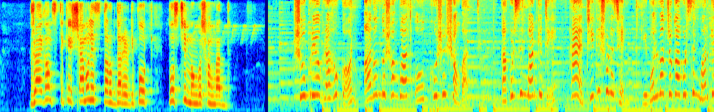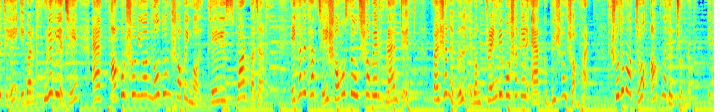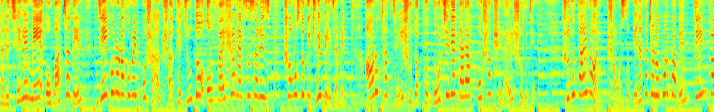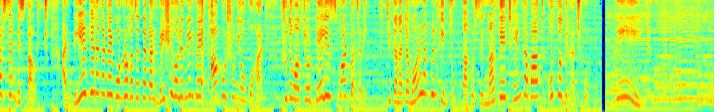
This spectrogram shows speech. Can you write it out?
রায়গঞ্জ থেকে শ্যামলেশ তরফদারের রিপোর্ট, পশ্চিমবঙ্গ সংবাদ। সুপ্রিয় গ্রাহকগণ, আনন্দ সংবাদ ও খুশির সংবাদ। কাকর সিং মার্কেটে হ্যাঁ ঠিকই শুনেছেন, কেবলমাত্র কাকর সিং মার্কেটে এবার খুলে গিয়েছে এক আকর্ষণীয় নতুন শপিং মল ডেলি স্মার্ট বাজার। এখানে থাকছে সমস্ত উৎসবের ব্র্যান্ডেড, ফ্যাশনেবল এবং ট্রেন্ডি পোশাকের এক বিশাল সম্ভার, শুধুমাত্র আপনাদের জন্য। এখানে ছেলে, মেয়ে ও বাচ্চাদের যে কোনো রকমের পোশাক, সাথে জুতো ও ফ্যাশন অ্যাক্সেসরিজ সমস্ত কিছুই পেয়ে যাবেন। আরও থাকছে সুদক্ষ দর্জিদের দ্বারা পোশাক সেলাইয়ের সুবিধে। শুধু তাই নয়, সমস্ত কেনাকাটার ওপর পাবেন টেন পার্সেন্ট ডিসকাউন্ট আর বিয়ের কেনাকাটায় পনেরো হাজার টাকার বেশি হলে মিলবে আকর্ষণীয় উপহার, শুধুমাত্র ডেলি স্মার্ট বাজারে ঠিকানাটা মনে রাখবেন কিন্তু কাকর সিং মার্কেট, হেমদাবাদ, উত্তর দিনাজপুর.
